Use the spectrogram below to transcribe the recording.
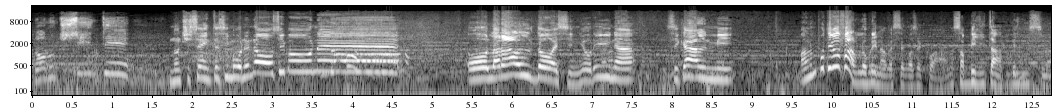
No, non ci sente! Non ci sente Simone? No, Simone! Oh, l'araldo e signorina! Si calmi! Ma non poteva farlo prima queste cose qua. Questa abilità bellissima.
